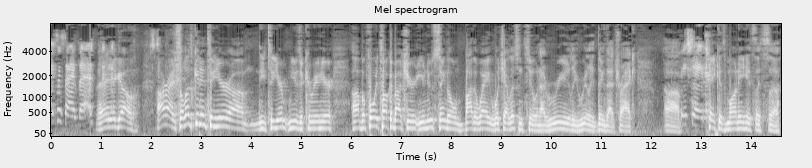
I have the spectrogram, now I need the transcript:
exercise that. There you go. All right, so let's get into your the- to your music career here. Uh, before we talk about your your new single, by the way, which I listened to and I really really dig that track. Uh, Appreciate it. Take his money. It's it's uh,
